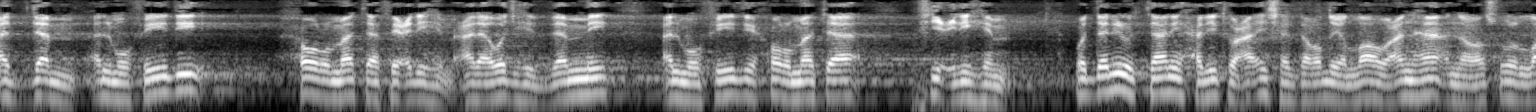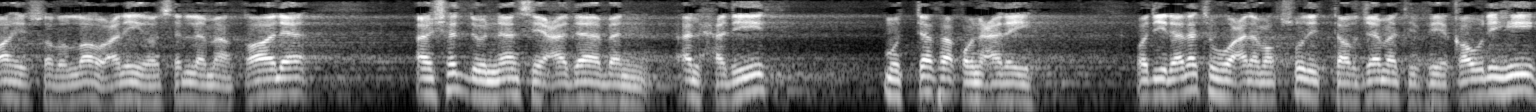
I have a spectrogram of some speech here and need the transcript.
الذم المفيد حرمة فعلهم على وجه الذم المفيد حرمة فعلهم. والدليل الثاني حديث عائشة رضي الله عنها أن رسول الله صلى الله عليه وسلم قال أشد الناس عذابا الحديث متفق عليه ودلالته على مقصود الترجمة في قوله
